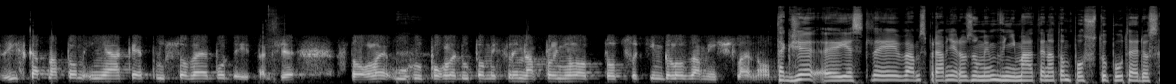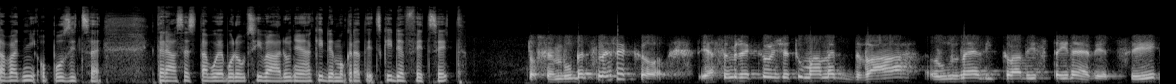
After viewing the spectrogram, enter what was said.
získat na tom i nějaké plusové body. Takže tohle úhlu pohledu to, myslím, naplnilo to, co tím bylo zamýšleno. Takže eh, jestli vám správně rozumím, vnímáte na tom postupu té dosavadní opozice, která se stavuje budoucí vládu, nějaký demokratický deficit? To jsem vůbec neřekl. Já jsem řekl, že tu máme dva různé výklady stejné věci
